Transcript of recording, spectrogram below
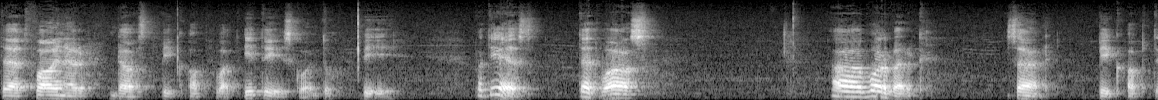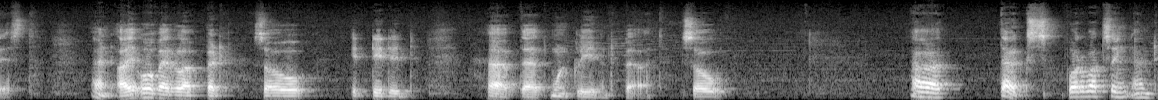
that finer dust pick up what it is going to be. But yes, that was a Vorwerk sand pick up test and I overlapped so it didn't have that uncleaned path. So uh, thanks for watching and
